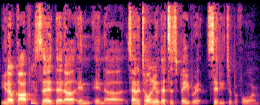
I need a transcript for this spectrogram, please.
You know, Coffee said that uh, in in uh, San Antonio, that's his favorite city to perform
